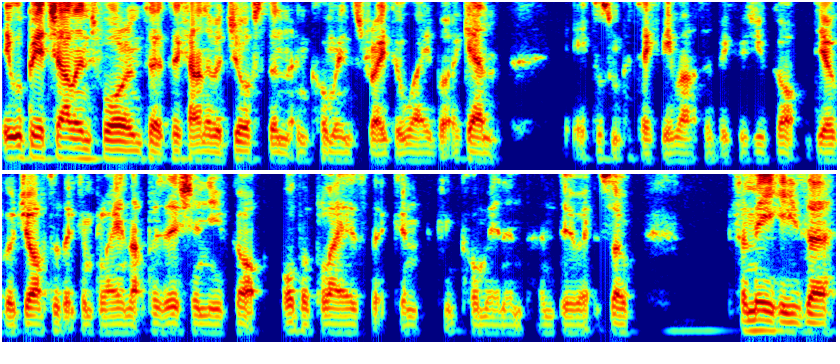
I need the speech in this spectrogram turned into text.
it would be a challenge for him to, to kind of adjust and, and come in straight away. But again, it doesn't particularly matter because you've got Diogo Jota that can play in that position. You've got other players that can can come in and, and do it. So for me, he's a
